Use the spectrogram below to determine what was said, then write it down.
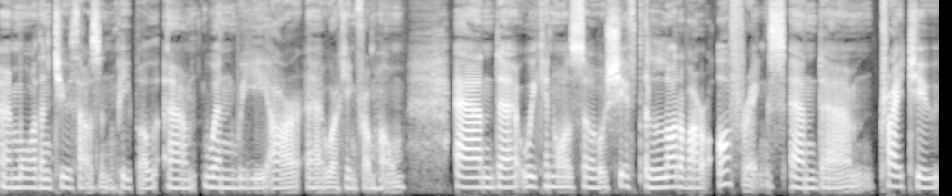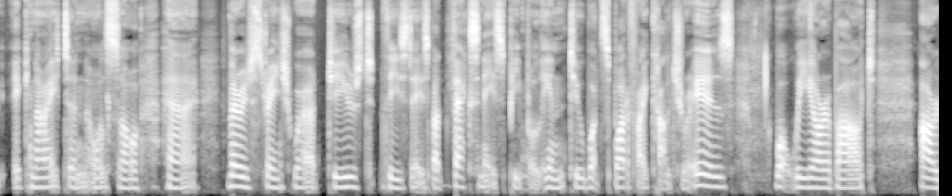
uh, more than 2,000 people um, when we are uh, working from home. And uh, we can also shift a lot of our offerings and um, try to ignite and also, uh, very strange word to use these days, but vaccinates people into what Spotify culture is, what we are about, our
